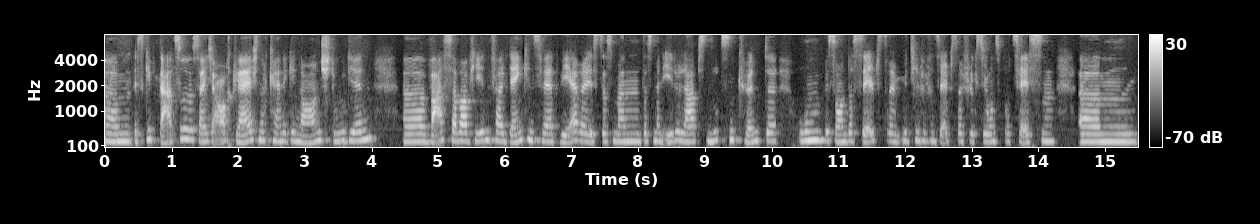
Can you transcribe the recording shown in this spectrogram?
Ähm, es gibt dazu, sage ich auch gleich, noch keine genauen Studien. was aber auf jeden Fall denkenswert wäre, ist, dass man, dass man EduLabs nutzen könnte, um besonders selbst, mit Hilfe von Selbstreflexionsprozessen ähm,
